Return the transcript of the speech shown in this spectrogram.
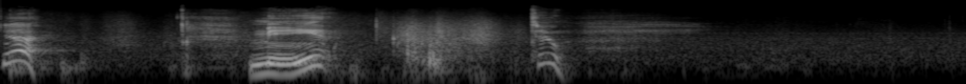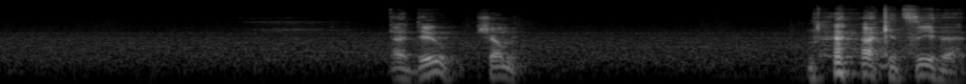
Yeah. Me too. I do. Show me. I can see that.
